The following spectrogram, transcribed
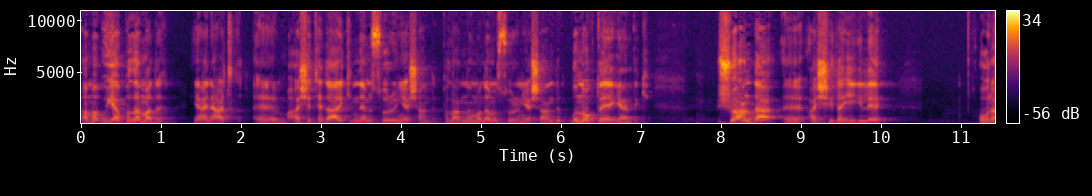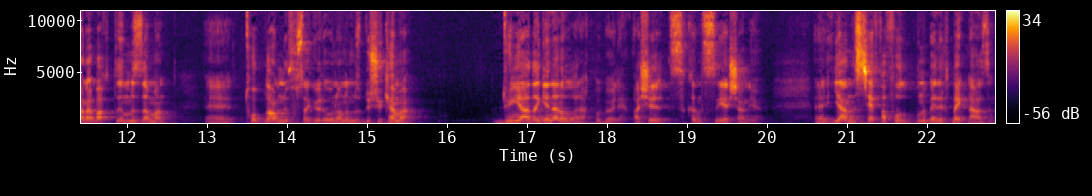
Ama bu yapılamadı. Yani artık e, aşı tedarikinde mi sorun yaşandı, planlamada mı sorun yaşandı? Bu noktaya geldik. Şu anda e, aşıyla ilgili orana baktığımız zaman e, toplam nüfusa göre oranımız düşük ama dünyada genel olarak bu böyle. Aşı sıkıntısı yaşanıyor. E, yalnız şeffaf olup bunu belirtmek lazım.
